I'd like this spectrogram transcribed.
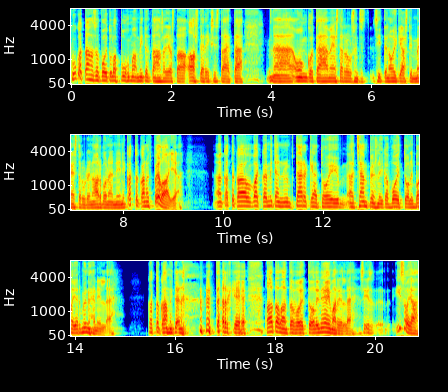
Kuka tahansa voi tulla puhumaan mitä tahansa jostain Asteriksista, että ää, onko tämä mestaruus sitten oikeasti mestaruuden arvoinen, niin, niin kattokaa nyt pelaajia. Äh, kattokaa vaikka miten tärkeä toi äh, Champions League voitto oli Bayern Münchenille. Kattokaa miten tärkeä Atalanta-voitto oli Neymarille. Siis isoja,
